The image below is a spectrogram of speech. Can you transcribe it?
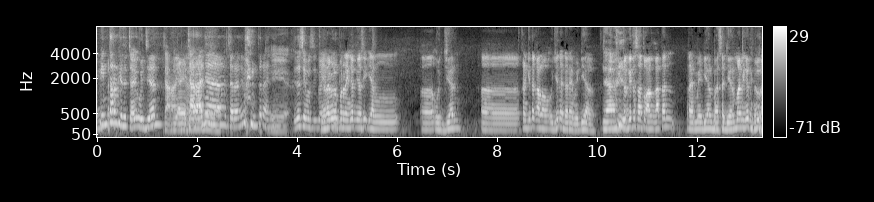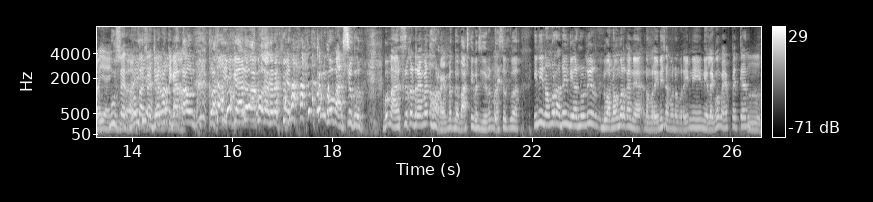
pinter gitu coy ujian Caranya. Iya, iya. caranya Caranya, caranya pinter aja Iya. itu sih maksud gue Ya tapi lu pernah ingat gak sih yang eh, ujian eh, kan kita kalau ujian ada remedial. ya Itu kita satu angkatan remedial bahasa Jerman ingat nggak lu? Oh iya. iya. Buset, gue bahasa Jerman 3 tahun Kelas 3 doang aku gak remet Kan gue masuk tuh Gue masuk kan remet. Oh remet udah pasti bahasa Jerman masuk gue Ini nomor ada yang dianulir. Dua nomor kan ya. Nomor ini sama nomor ini. Nilai gue mepet kan. Hmm.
